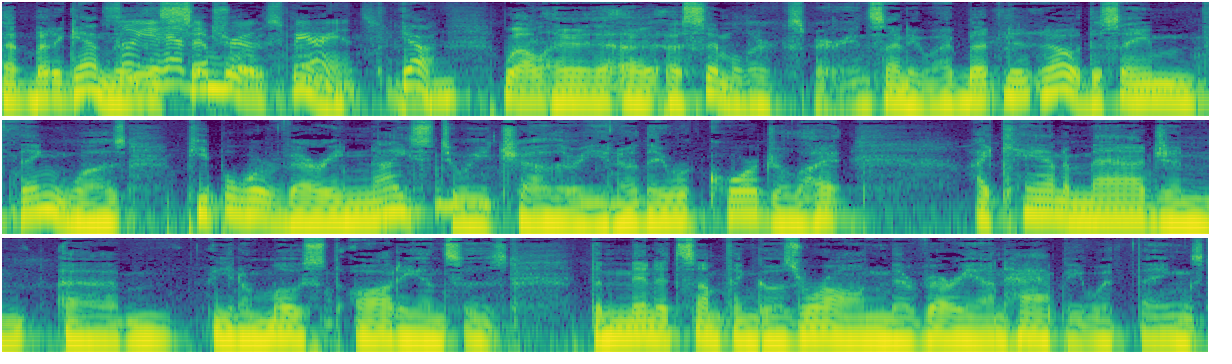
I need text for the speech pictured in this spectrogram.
uh, but again, So the, you the had the similar true experience. Yeah, well, a, a, a similar experience anyway. But no, the same thing was people were very nice to each other. You know, they were cordial. I I can't imagine um, you know most audiences. The minute something goes wrong, they're very unhappy with things.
